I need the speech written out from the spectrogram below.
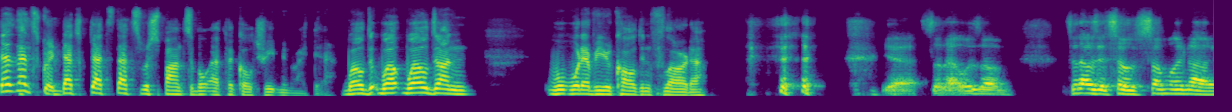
That, that's good. That's that's that's responsible, ethical treatment right there. Well, well, well done. Whatever you're called in Florida. yeah. So that was um so that was it. So someone uh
